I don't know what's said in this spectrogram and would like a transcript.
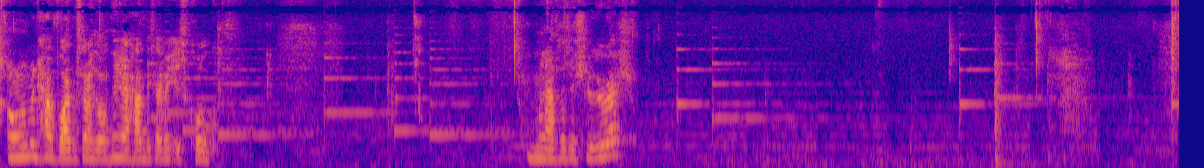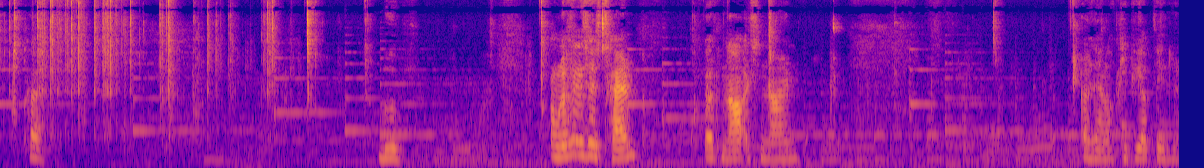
I don't even have water beside me. The only thing I have beside me is Coke. I'm gonna have such a sugar rush. Okay. Blue. I'm guessing this is 10. If not, it's 9. And then I'll keep you updated.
